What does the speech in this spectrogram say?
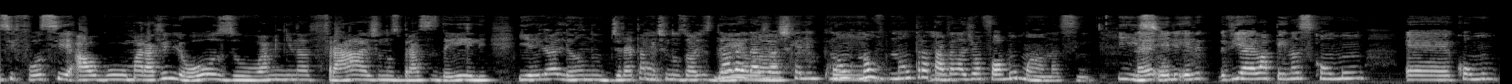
se fosse algo maravilhoso, a menina frágil nos braços dele, e ele olhando diretamente é. nos olhos dela. Na verdade, eu acho que ele não, não, não tratava hum. ela de uma forma humana, assim. Isso. Né? Ele, ele via ela apenas como é, como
